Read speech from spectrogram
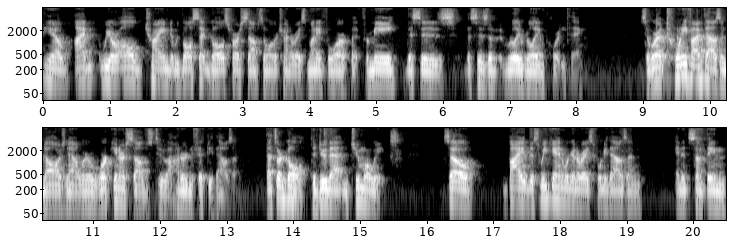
you know, I'm. We are all trying to. We've all set goals for ourselves and what we're trying to raise money for. But for me, this is this is a really really important thing. So we're at twenty five thousand dollars now. We're working ourselves to one hundred and fifty thousand. That's our goal to do that in two more weeks. So by this weekend, we're going to raise forty thousand, and it's something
